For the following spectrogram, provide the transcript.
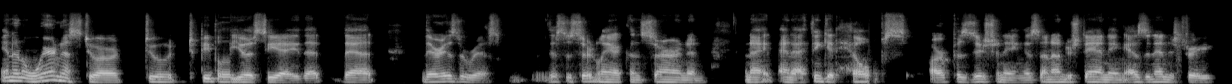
and an awareness to our to, to people at USDA that that there is a risk. This is certainly a concern, and and I and I think it helps our positioning as an understanding as an industry.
